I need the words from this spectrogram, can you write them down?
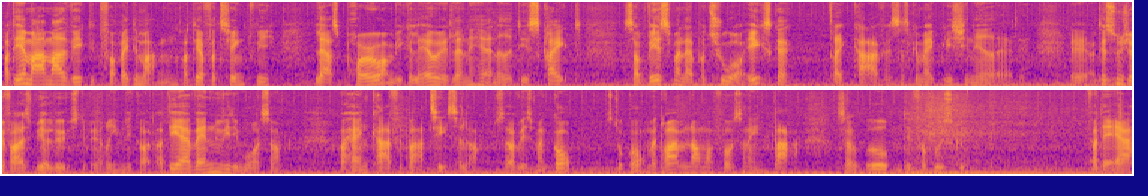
Og det er meget, meget vigtigt for rigtig mange. Og derfor tænkte vi, lad os prøve, om vi kan lave et eller andet hernede diskret. Så hvis man er på tur og ikke skal drikke kaffe, så skal man ikke blive generet af det. Øh, og det synes jeg faktisk, vi har løst øh, rimelig godt. Og det er vanvittigt morsomt at have en kaffebar salon. Så hvis man går, hvis du går med drømmen om at få sådan en bar, så åbn det for guds skyld. For det er,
